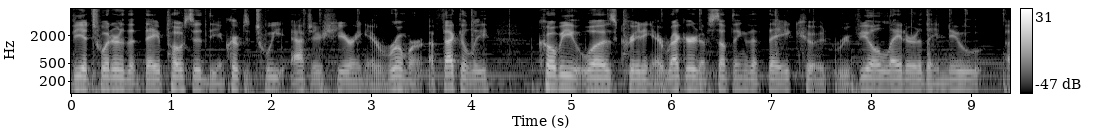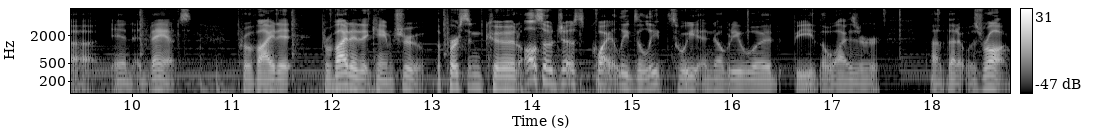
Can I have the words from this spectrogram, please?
via Twitter that they posted the encrypted tweet after hearing a rumor. Effectively, Cobie was creating a record of something that they could reveal later. They knew uh, in advance, provided provided it came true. The person could also just quietly delete the tweet and nobody would be the wiser uh, that it was wrong.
